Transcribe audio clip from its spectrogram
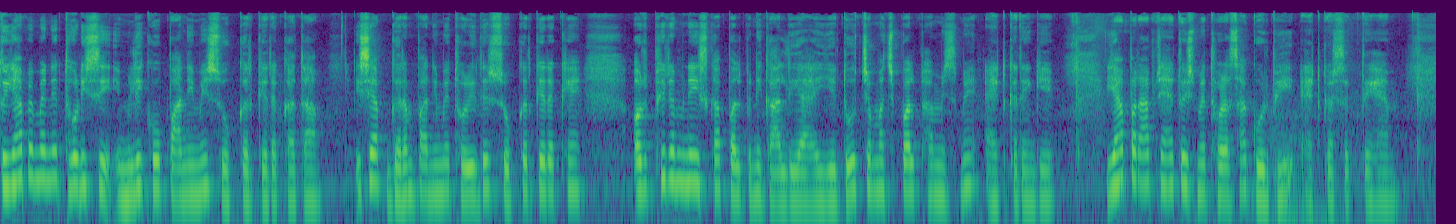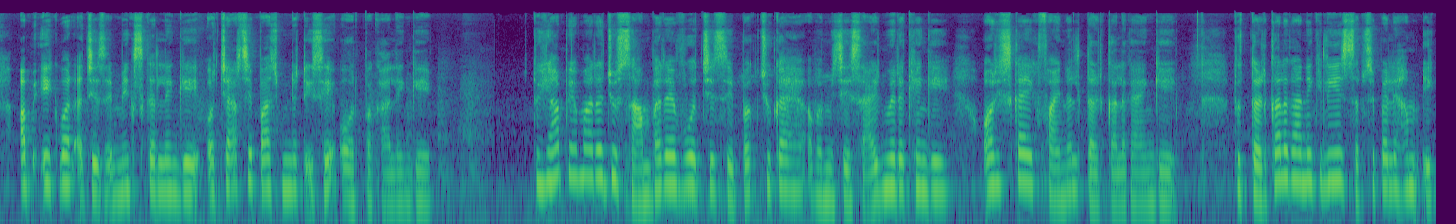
तो यहाँ पे मैंने थोड़ी सी इमली को पानी में सोख करके रखा था। इसे आप गर्म पानी में थोड़ी देर सोख करके रखें और फिर हमने इसका पल्प निकाल लिया है। ये दो चम्मच पल्प हम इसमें ऐड करेंगे। यहाँ पर आप चाहे तो इसमें थोड़ा सा गुड़ भी ऐड कर सकते हैं। अब एक बार अच्छे से मिक्स कर लेंगे और चार से पाँच मिनट इसे और पका लेंगे। तो यहाँ पे हमारा जो सांभर है वो अच्छे से पक चुका है। अब हम इसे साइड में रखेंगे और इसका एक फाइनल तड़का लगाएँगे। तो तड़का लगाने के लिए सबसे पहले हम एक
